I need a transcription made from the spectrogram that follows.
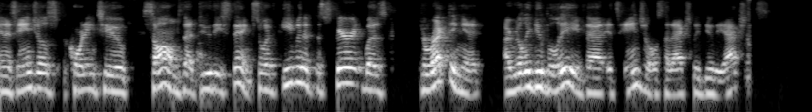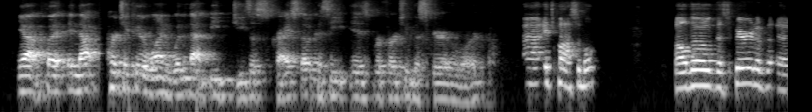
and it's angels according to Psalms that do these things. So if even if the Spirit was directing it, I really do believe that it's angels that actually do the actions. Yeah, but in that particular one, wouldn't that be Jesus Christ though? Because he is referred to the Spirit of the Lord. Uh, it's possible, although the Spirit of the uh,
